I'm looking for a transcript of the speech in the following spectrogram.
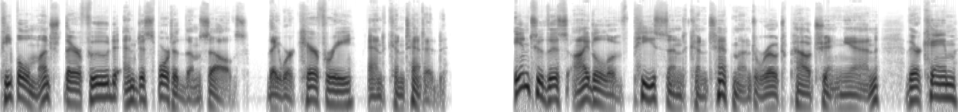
People munched their food and disported themselves. They were carefree and contented. Into this idyll of peace and contentment, wrote Pao Ching Yen, there came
